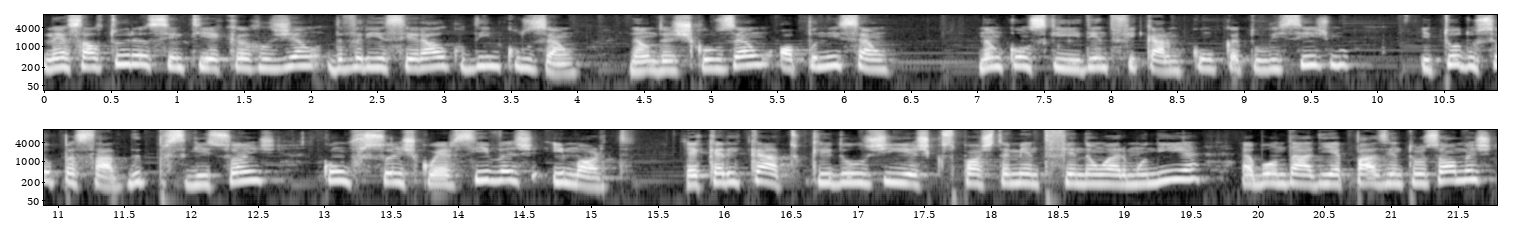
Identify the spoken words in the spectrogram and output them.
Nessa altura sentia que a religião deveria ser algo de inclusão, não de exclusão ou punição. Não conseguia identificar-me com o catolicismo e todo o seu passado de perseguições conversões coercivas e morte. É caricato que ideologias que supostamente defendam a harmonia, a bondade e a paz entre os homens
